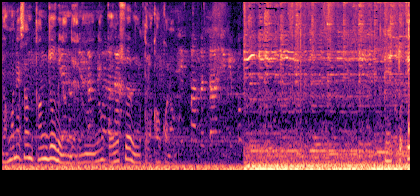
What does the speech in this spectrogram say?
山根さん誕生日なんだよね。なんか面白いもんあったら買おうかな。えっとえ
